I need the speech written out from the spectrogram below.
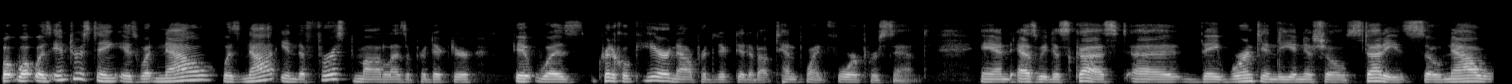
But what was interesting is what now was not in the first model as a predictor it was critical care now predicted about 10.4%. And as we discussed, uh, they weren't in the initial studies. So now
